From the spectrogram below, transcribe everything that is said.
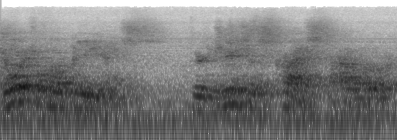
joyful obedience through Jesus Christ our Lord.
